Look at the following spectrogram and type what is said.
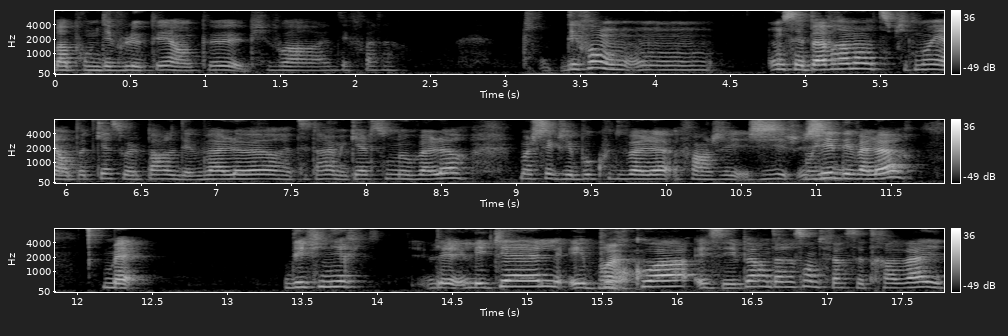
bah, pour me développer un peu et puis voir des fois ça. Des fois, on, on, sait pas vraiment. Typiquement, il y a un podcast où elle parle des valeurs, etc. Mais quelles sont nos valeurs? Moi, je sais que j'ai beaucoup de valeurs. Enfin, j'ai des valeurs. Mais définir les, lesquelles et pourquoi. Et c'est hyper intéressant de faire ce travail.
